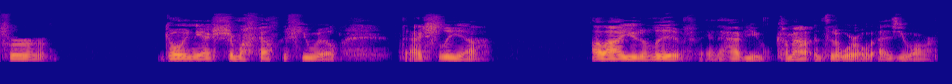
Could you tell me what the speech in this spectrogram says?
for going the extra mile, if you will, to actually uh, allow you to live and have you come out into the world as you are.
